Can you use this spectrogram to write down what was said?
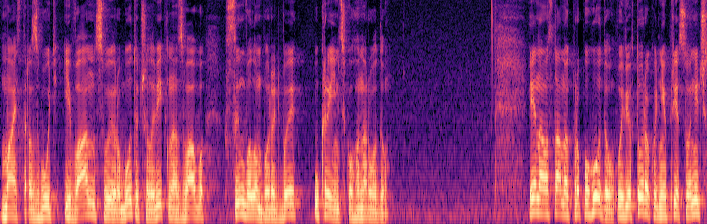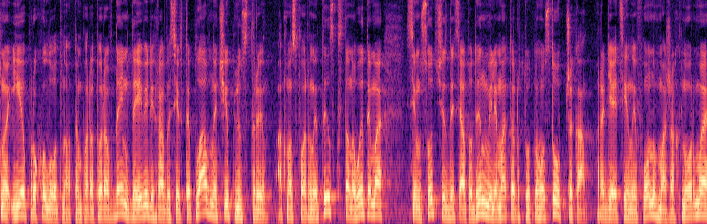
Майстра звуть Іван. Свою роботу чоловік назвав символом боротьби українського народу. І наостанок про погоду. У вівторок у Дніпрі сонячно і прохолодно. Температура в день 9 градусів тепла, вночі плюс 3. Атмосферний тиск становитиме 761 міліметр ртутного стовпчика. Радіаційний фон в межах норми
